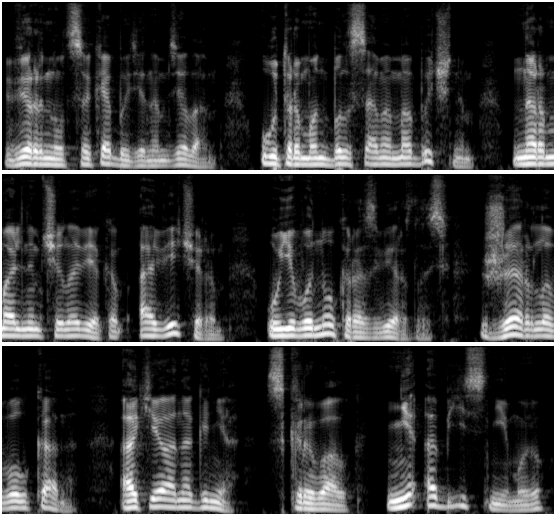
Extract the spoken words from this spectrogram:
вернуться к обыденным делам. Утром он был самым обычным, нормальным человеком, а вечером у его ног разверзлось жерло вулкана, океан огня скрывал необъяснимую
